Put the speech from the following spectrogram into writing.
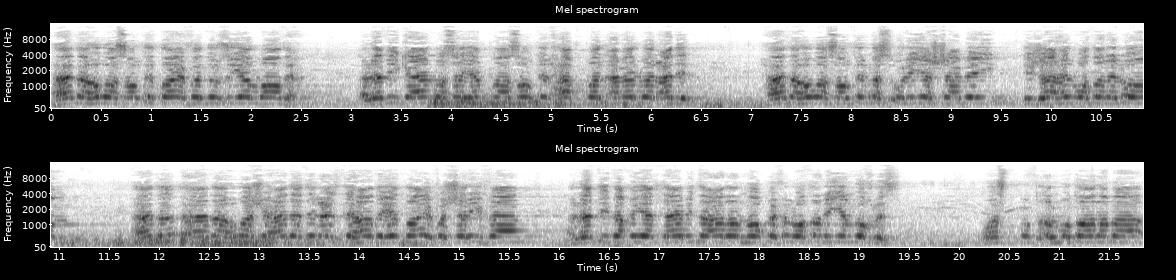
هذا هو صوت الطائفة الدرزية الواضح الذي كان وسيبقى صوت الحق والأمل والعدل. هذا هو صوت المسؤولية الشعبي تجاه الوطن الأم. هذا هذا هو شهادة العز لهذه الطائفة الشريفة التي بقيت ثابتة على الموقف الوطني المخلص. وسط المطالبة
